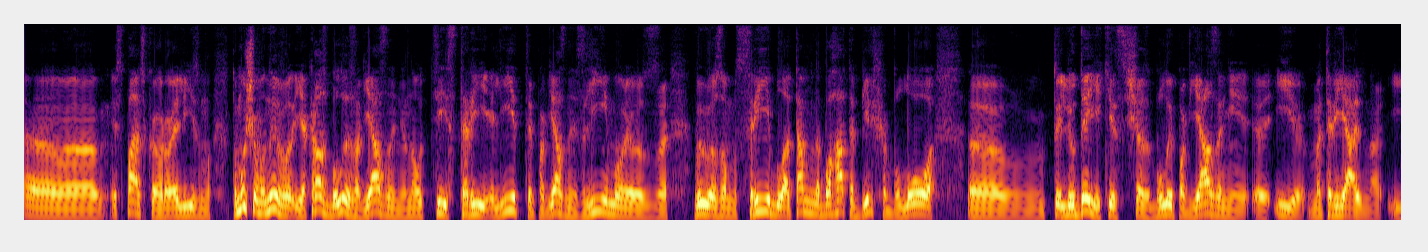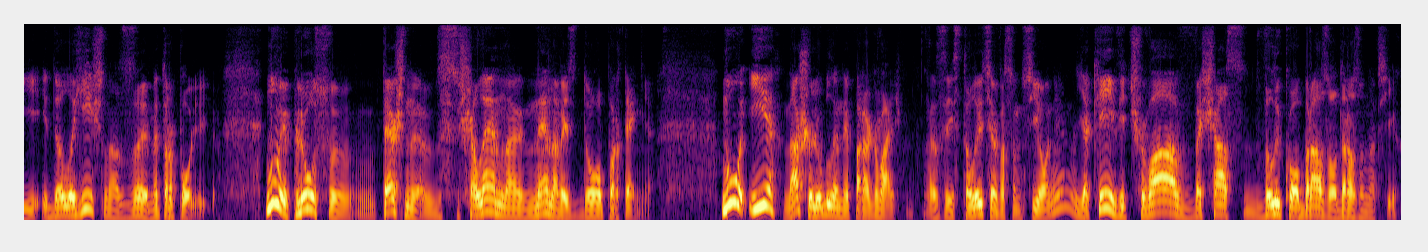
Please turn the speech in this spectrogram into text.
е, іспанського роялізму, тому що вони якраз були зав'язані на ці старі еліти, пов'язані з лімою, з вивозом срібла. Там набагато більше було е, людей, які ще були пов'язані е, і матеріально, і ідеологічно з метрополією. Ну і плюс е, теж шалена ненависть до Портення. Ну і наш улюблений Парагвай зі столицею в Асунсьйоні, який відчував весь час велику образу одразу на всіх.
